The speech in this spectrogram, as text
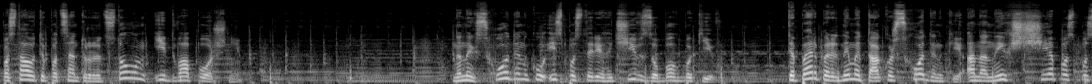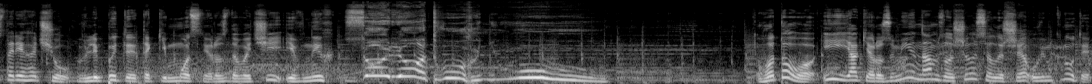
поставити по центру редстоун і два поршні. На них сходинку і спостерігачів з обох боків. Тепер перед ними також сходинки, а на них ще по спостерігачу. Вліпити такі моцні роздавачі і в них заряд вогню. Готово. І як я розумію, нам залишилося лише увімкнути.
